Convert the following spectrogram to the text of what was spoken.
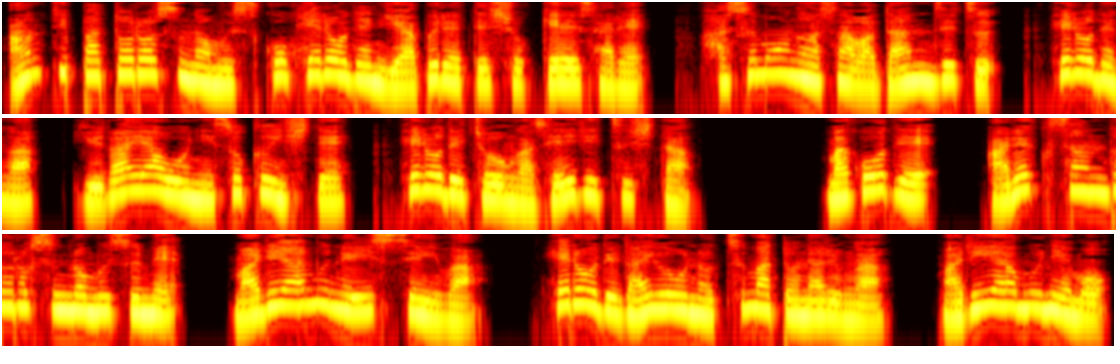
アンティパトロスの息子ヘロデに敗れて処刑され、ハスモン朝は断絶、ヘロデがユダヤ王に即位してヘロデ朝が成立した。孫で、アレクサンドロスの娘、マリアムネ一世は、ヘロデ大王の妻となるが、マリアムネも、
